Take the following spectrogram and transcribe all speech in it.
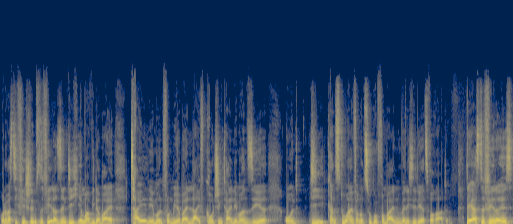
oder was die vier schlimmsten Fehler sind, die ich immer wieder bei Teilnehmern von mir, bei Live-Coaching-Teilnehmern sehe. Und die kannst du einfach in Zukunft vermeiden, wenn ich sie dir jetzt verrate. Der erste Fehler ist,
